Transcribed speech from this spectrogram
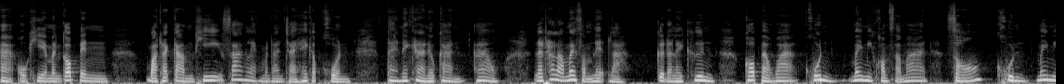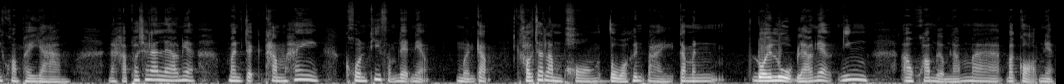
อะโอเค มันก็เป็นวัฒกรรมที่สร้างแรงบันดาลใจให้กับคน แต่ในขณะเดียวกัน อ้าว แล้วถ้าเราไม่สำเร็จล่ะ เกิดอะไรขึ้น ก็แปลว่าคุณไม่มีความสามารถ 2. คุณไม่มีความพยายามนะครับ เพราะฉะนั้นแล้วเนี่ย มันจะทำให้คนที่สำเร็จเนี่ย เหมือนกับเขาจะลำพองตัวขึ้นไป แต่มัน โดยลูปแล้วเนี่ยยิ่งเอาความเหลื่อมล้ำมาประกอบเนี่ย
